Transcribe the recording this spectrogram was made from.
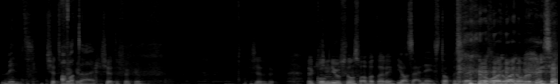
wind, shut the fuck up. avatar. Shut the fuck up. Shut the fuck Er komen nieuwe films van Avatar, hè? Ja, nee, stop het. Hè. We waren over bezig.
